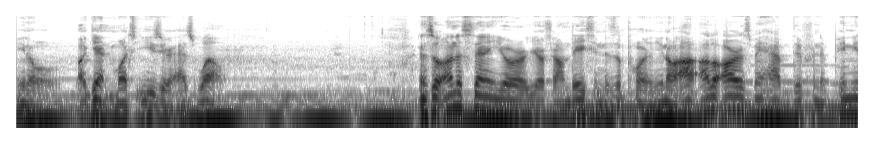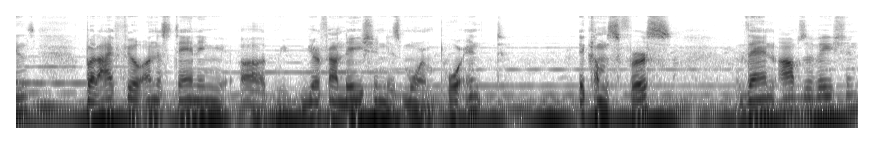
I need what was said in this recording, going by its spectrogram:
you know, again, much easier as well. And so understanding your your foundation is important. You know, other artists may have different opinions, but I feel understanding uh, your foundation is more important. It comes first, then observation,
